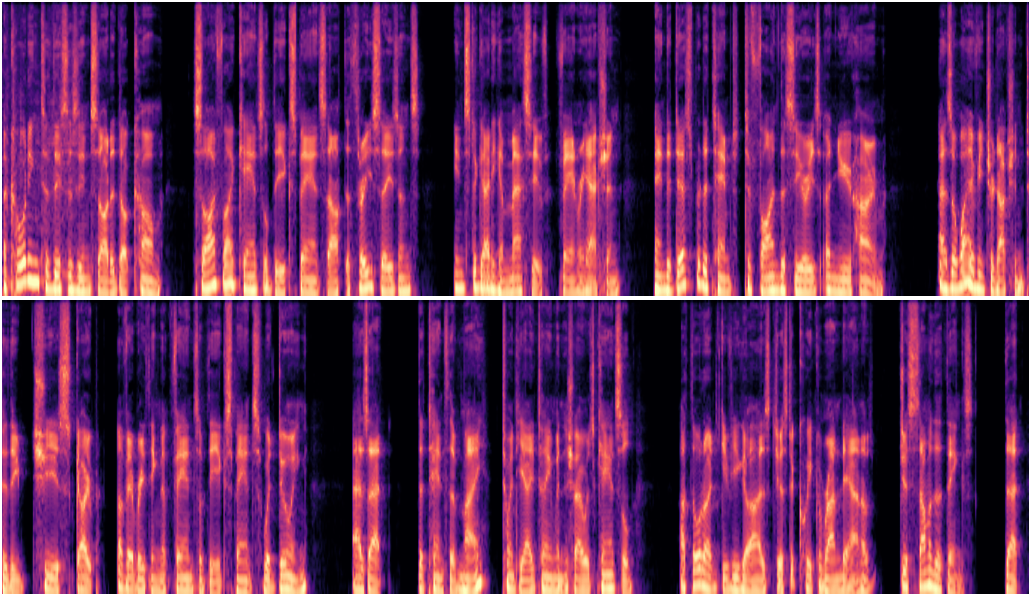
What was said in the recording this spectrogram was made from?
According to ThisIsInsider.com, Syfy cancelled The Expanse after three seasons, instigating a massive fan reaction and a desperate attempt to find the series a new home. As a way of introduction to the sheer scope of everything that fans of The Expanse were doing, as at the 10th of May 2018 when the show was cancelled, I thought I'd give you guys just a quick rundown of just some of the things that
